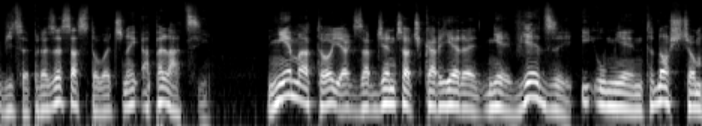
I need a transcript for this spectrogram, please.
wiceprezesa stołecznej apelacji. Nie ma to jak zawdzięczać karierę nie wiedzy i umiejętnościom,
